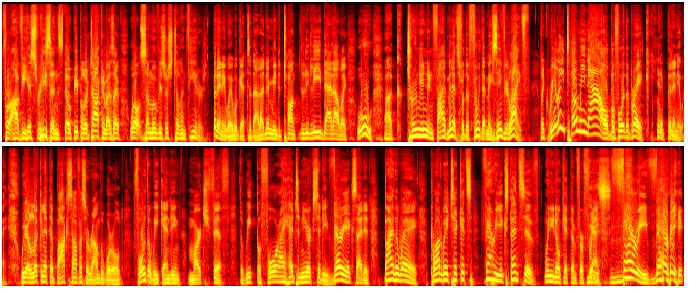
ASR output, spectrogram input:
For obvious reasons, though people are talking about. It's like, well, some movies are still in theaters. But anyway, we'll get to that. I didn't mean to taunt, lead that out like, ooh, uh, turn in in five minutes for the food that may save your life. Like, really? Tell me now before the break. but anyway, we are looking at the box office around the world for the week ending March 5th, the week before I head to New York City. Very excited. By the way, Broadway tickets, very expensive when you don't get them for free. Yes. Very, very.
